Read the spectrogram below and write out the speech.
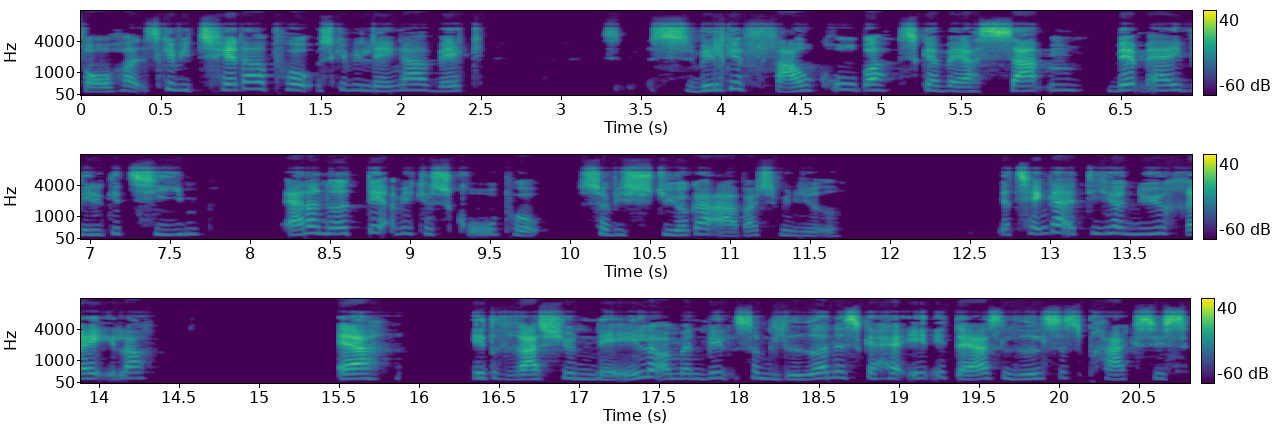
forhold. Skal vi tættere på? Skal vi længere væk? Hvilke faggrupper skal være sammen? Hvem er i hvilket team? Er der noget der, vi kan skrue på, så vi styrker arbejdsmiljøet? Jeg tænker, at de her nye regler er et rationale, om man vil, som lederne skal have ind i deres ledelsespraksis,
